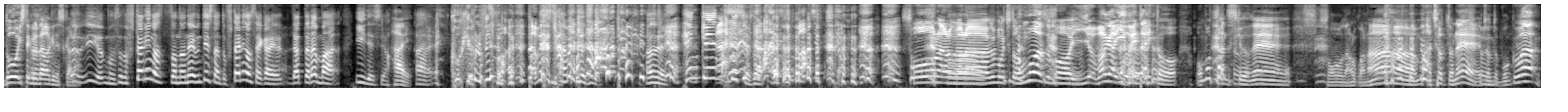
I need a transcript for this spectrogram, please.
同意してくれたわけですから。う。んいいよ。もうその2人のそのね運転手さんと2人の世界だったらまあいいですよ。はい。はい。公共のビデオはダメですかダメですよ。あのね偏見ですよそれ。そうなのかな。僕ちょっと思わずもういや我が意を得たりと思ったんですけどね。そうなのかな。まあちょっとねちょっと僕は、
